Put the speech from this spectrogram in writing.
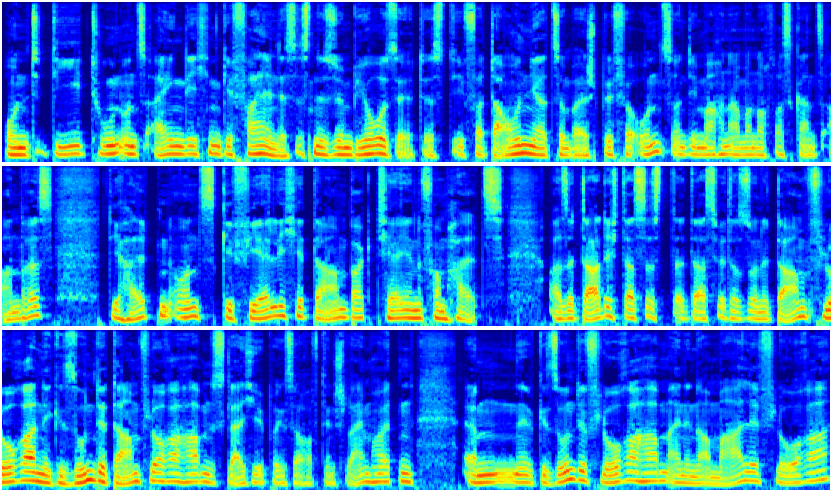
Und die tun uns eigentlich einen Gefallen. Das ist eine Symbiose. Das, die verdauen ja zum Beispiel für uns und die machen aber noch was ganz anderes. Die halten uns gefährliche Darmbakterien vom Hals. Also dadurch, dass, es, dass wir da so eine Darmflora, eine gesunde Darmflora haben, das gleiche übrigens auch auf den Schleimhäuten, ähm, eine gesunde Flora haben, haben eine normale Flora.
